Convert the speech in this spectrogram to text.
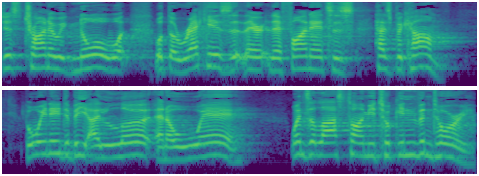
just trying to ignore what, what the wreck is that their, their finances has become. But we need to be alert and aware. When's the last time you took inventory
